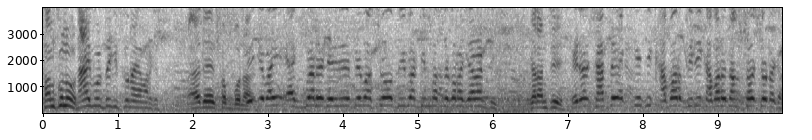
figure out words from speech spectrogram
সানকুনুর? নাই বলতে কিছু নাই আমার কাছে। আরে সব না এই যে ভাই একবারে ডেলিভারি পেপার দুইবার ডিম বাচ্চা করা গ্যারান্টি গ্যারান্টি এটার সাথে এক কেজি খাবার ফ্রি খাবারের দাম ছয়শো টাকা।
